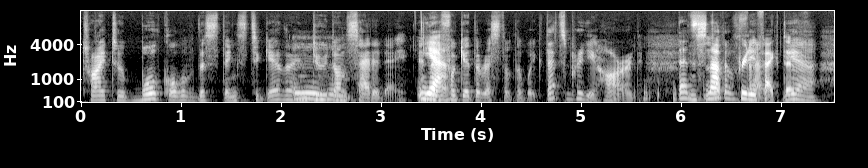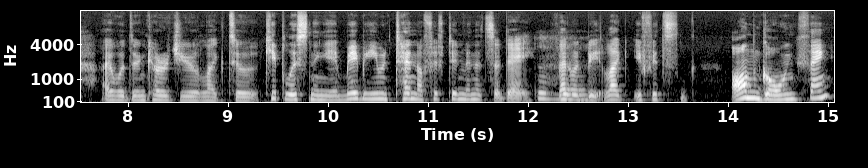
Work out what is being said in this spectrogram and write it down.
try to bulk all of these things together and do it on Saturday, and Mm-hmm. Yeah. then forget the rest of the week. That's pretty hard. That's Instead not pretty that, effective. Yeah, I would encourage you like to keep listening, eh, maybe even ten or fifteen minutes a day. That would Mm-hmm. be like if it's ongoing thing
